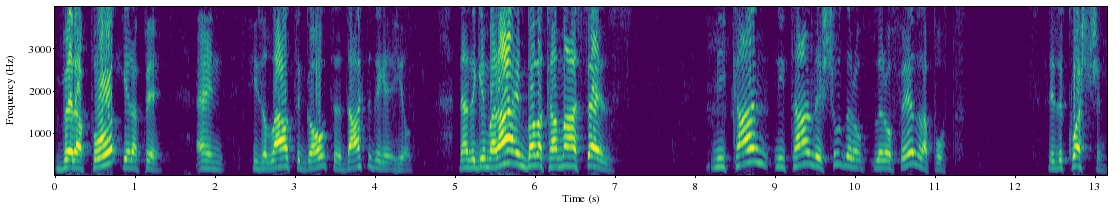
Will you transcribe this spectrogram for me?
Verapo yerapeh. And he's allowed to go to the doctor to get healed. Now the Gemara in Baba Kama says, Mikan nitan reshut lerofe lerapot. There's a question.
